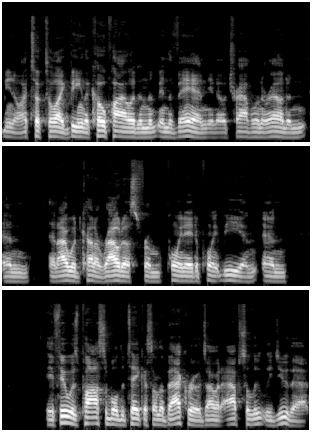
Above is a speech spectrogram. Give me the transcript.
You know, I took to like being the co-pilot in the in the van. You know, traveling around and and and I would kind of route us from point A to point B, and and if it was possible to take us on the back roads, I would absolutely do that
